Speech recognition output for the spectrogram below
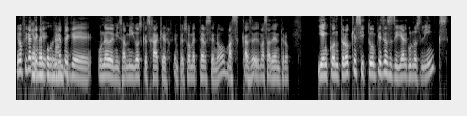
Yo, fíjate, que, fíjate que uno de mis amigos que es hacker empezó a meterse, ¿no? Más, más adentro. Y encontró que si tú empiezas a seguir algunos links,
